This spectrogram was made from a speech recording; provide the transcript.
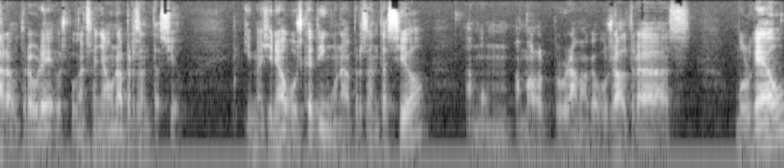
ara ho trauré us puc ensenyar una presentació. Imagineu-vos que tinc una presentació amb, un, amb el programa que vosaltres vulgueu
